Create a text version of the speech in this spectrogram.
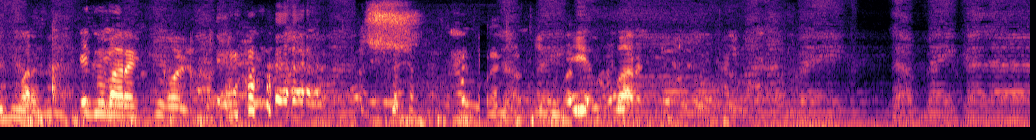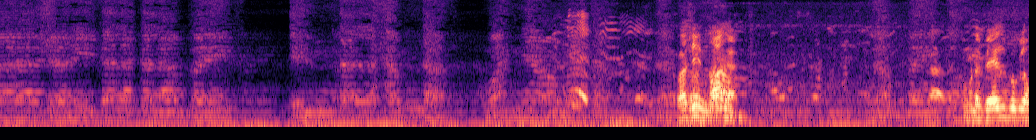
ஈத் முபாரக் ஈத் முபாரக் கோல்ட் ஈத் முபாரக் ரஷீன் வாங்க உங்களோட ஃபேஸ்புக்ல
